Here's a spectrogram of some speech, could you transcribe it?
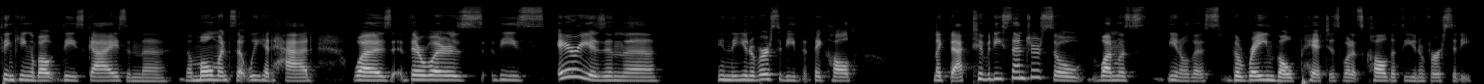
thinking about these guys and the the moments that we had had was there was these areas in the in the university that they called like the activity center. So one was you know this the rainbow pit is what it's called at the university.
